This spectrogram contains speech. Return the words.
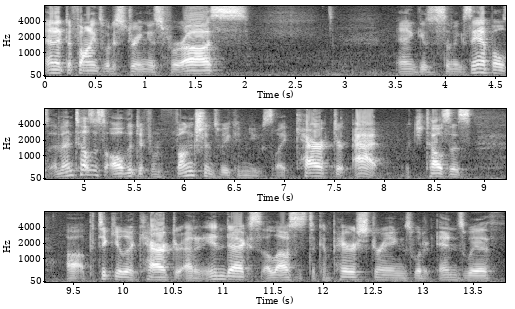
and it defines what a string is for us and gives us some examples and then tells us all the different functions we can use like character at which tells us uh, a particular character at an index allows us to compare strings what it ends with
